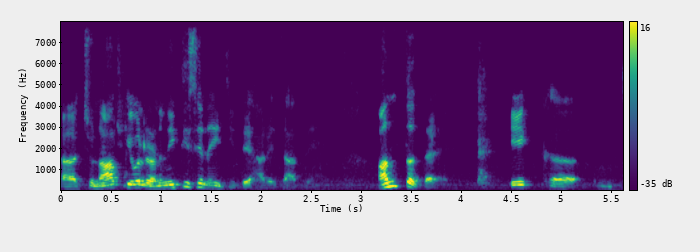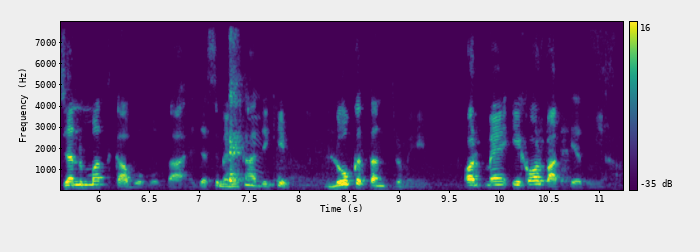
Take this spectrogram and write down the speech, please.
चुनाव। केवल रणनीति से नहीं जीते हारे जाते हैं। अंततः एक जनमत का वो होता है। जैसे मैंने कहा देखिए लोकतंत्र में और मैं एक और बात कह दूँ यहाँ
